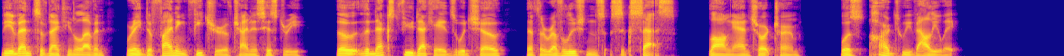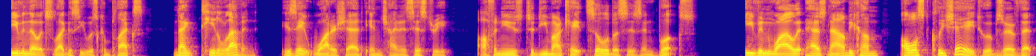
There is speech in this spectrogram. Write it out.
The events of 1911 were a defining feature of China's history, though the next few decades would show that the revolution's success, long and short term, was hard to evaluate. Even though its legacy was complex, 1911 is a watershed in China's history, often used to demarcate syllabuses and books. Even while it has now become almost cliche to observe that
